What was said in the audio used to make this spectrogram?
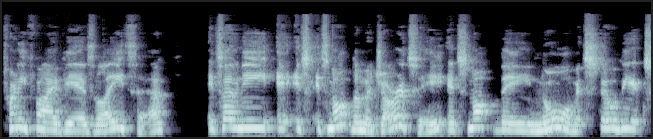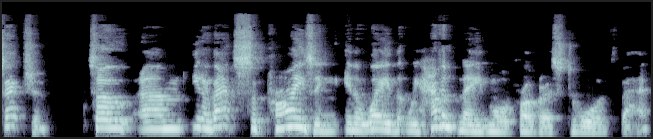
25 years later, it's only it's it's not the majority it's not the norm it's still the exception so um, you know that's surprising in a way that we haven't made more progress towards that.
